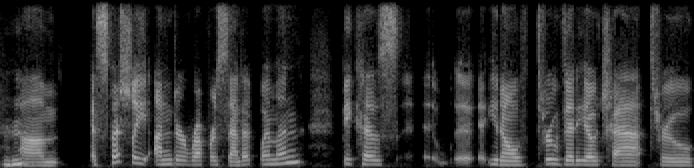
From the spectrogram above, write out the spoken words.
Mm-hmm. Um, especially underrepresented women because uh, you know through video chat through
